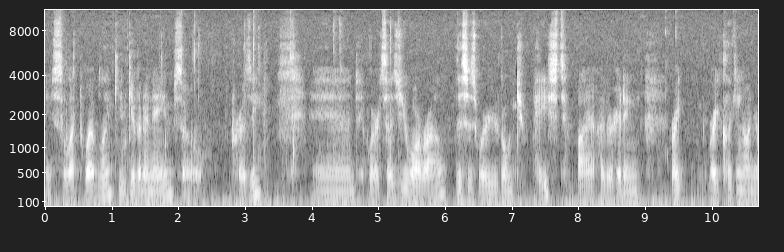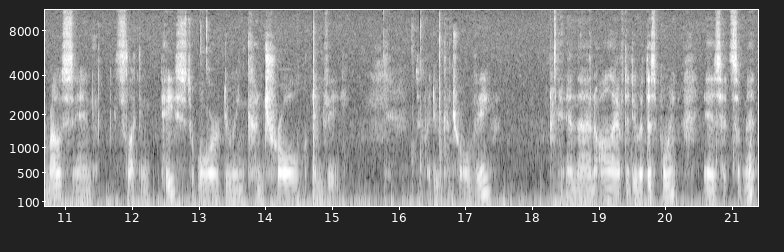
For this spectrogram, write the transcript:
you select web link, you give it a name, so Prezi, and where it says URL, this is where you're going to paste by either hitting right right clicking on your mouse and selecting paste or doing control and V. So if I do control V, and then all I have to do at this point is hit submit.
